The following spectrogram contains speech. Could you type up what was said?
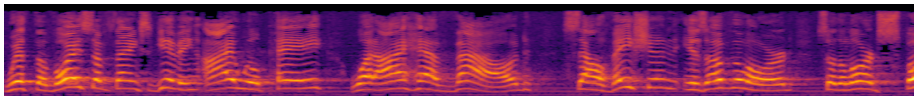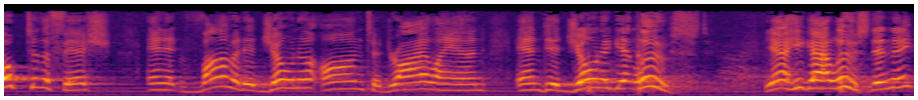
With the voice of thanksgiving, I will pay what I have vowed. Salvation is of the Lord. So the Lord spoke to the fish, and it vomited Jonah onto dry land. And did Jonah get loosed? Yeah, he got loose, didn't he?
